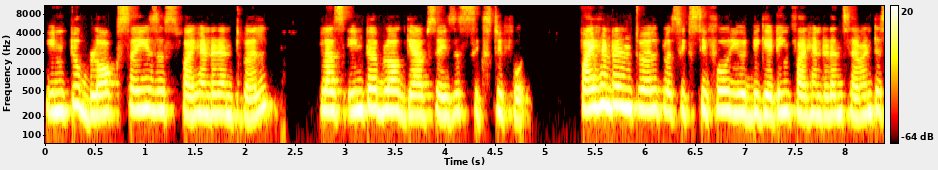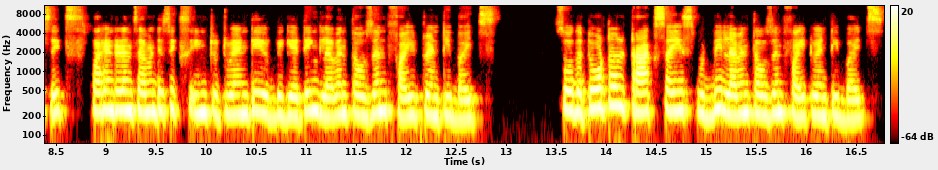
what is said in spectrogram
into block size is 512 plus interblock gap size is 64. 512 plus 64, you would be getting 576. 576 into 20, you'd be getting 11,520 bytes. So the total track size would be 11,520 bytes.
